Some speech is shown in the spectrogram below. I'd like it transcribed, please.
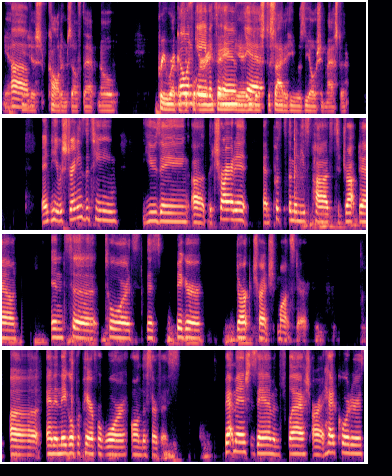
Yeah, um, he just called himself that. No prerequisite no one for gave anything. It to him. Yeah, yeah, he just decided he was the Ocean Master. And he restrains the team using uh, the trident and puts them in these pods to drop down into towards this bigger dark trench monster. Uh, and then they go prepare for war on the surface. Batman, Shazam, and Flash are at headquarters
